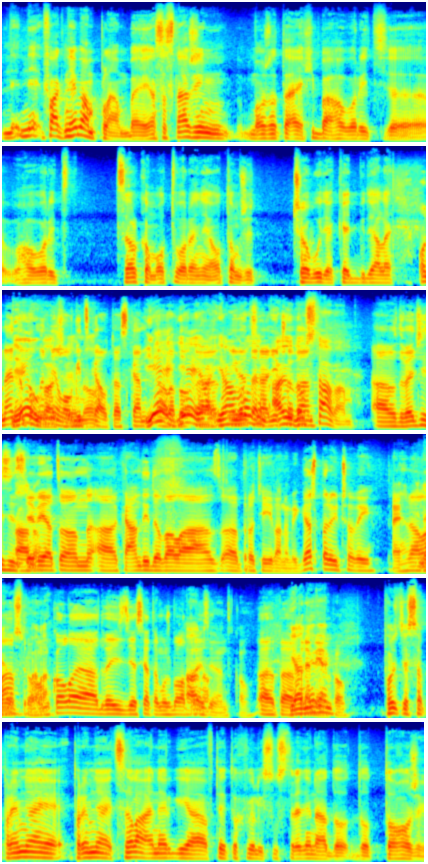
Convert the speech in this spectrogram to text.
ne, ne, fakt nemám plán B. Ja sa snažím, možno to aj chyba hovoriť, uh, hovoriť celkom otvorene o tom, že čo bude, keď bude, ale Ona je to pomerne logická no. otázka. Je, je, ja, ja vám rozumiem, aj ju dostávam. V 2009 Áno. kandidovala proti Ivanovi Gašparičovi, prehrala v druhom kole a v 2010 už bola Áno. prezidentkou, ja premiérkou. Neviem, Poďte sa, pre mňa, je, pre mňa je celá energia v tejto chvíli sústredená do, do toho, že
